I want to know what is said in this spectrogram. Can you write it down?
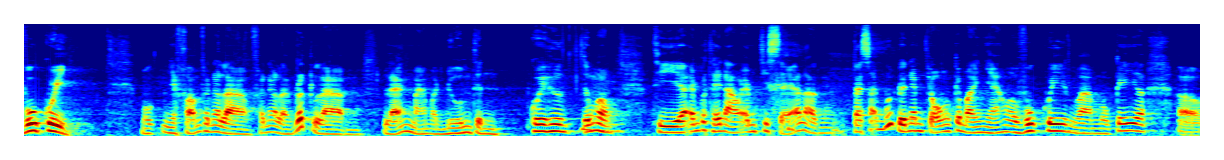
Vu Quy. Một nhạc phẩm phải nói là phải nói là rất là lãng mạn mà đượm tình quê hương đúng Dạ. không? Thì à, em có thể nào em chia sẻ là tại sao quyết định em chọn cái bài nhạc Vu Quy và một cái ờ,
